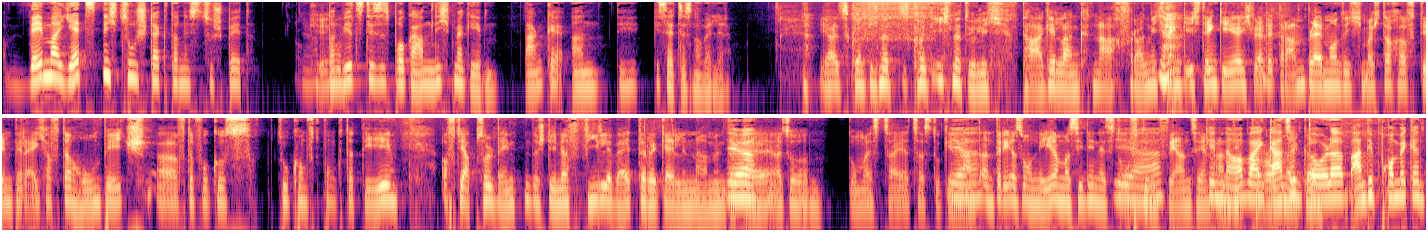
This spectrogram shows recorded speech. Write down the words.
Wenn man jetzt nicht zusteigt, dann ist es zu spät. Okay. Dann wird es dieses Programm nicht mehr geben. Danke an die Gesetzesnovelle. Ja, jetzt könnte ich, das könnte ich natürlich tagelang nachfragen. Ich ja. denke, ich denke eher, ich werde dranbleiben und ich möchte auch auf den Bereich auf der Homepage, äh, auf der Fokus zukunft.at, auf die Absolventen, da stehen ja viele weitere geile Namen dabei. Ja. Also Thomas Zayatz hast du genannt, ja. Andreas Onea, man sieht ihn jetzt ja, oft im Fernsehen. Genau, Andi war ein ganz ein toller, Andi Promek, ein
